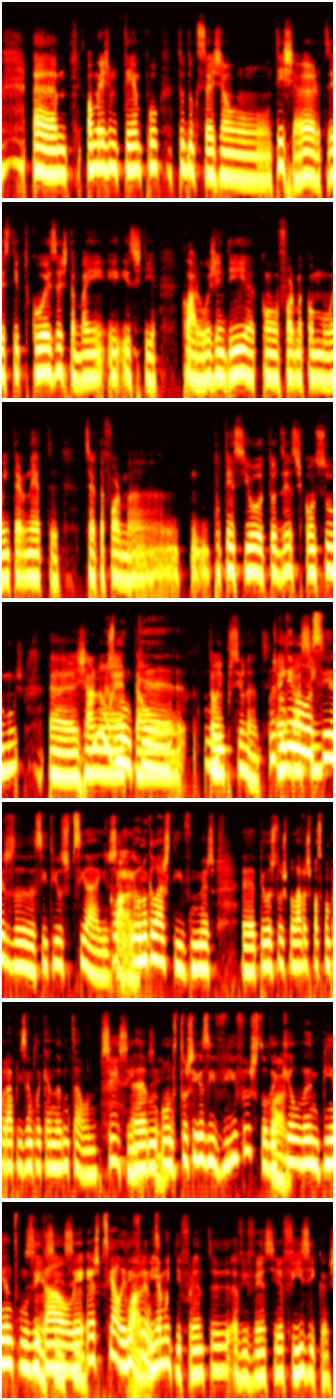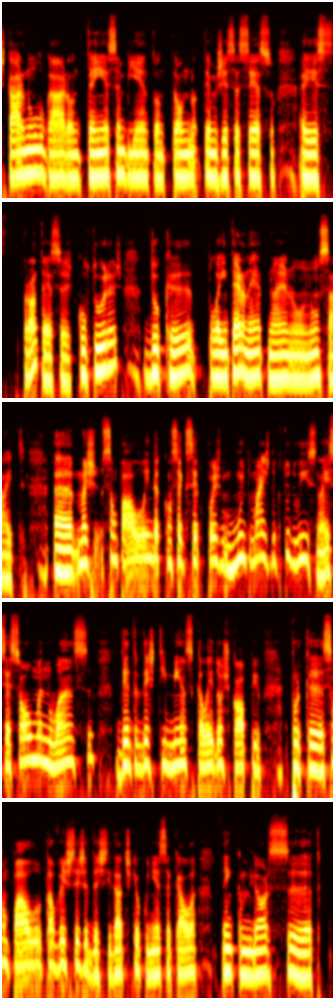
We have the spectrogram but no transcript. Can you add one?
Um, ao mesmo tempo, tudo o que sejam t-shirts, esse tipo de coisas também existia. Claro, hoje em dia, com a forma como a internet de certa forma potenciou todos esses consumos, uh, já mas não é nunca... tão, tão impressionante. Mas continuam assim... a ser uh, sítios especiais. Claro. Eu nunca lá estive, mas uh, pelas tuas palavras posso comparar, por exemplo, a Camden Town. Sim, sim, sim, Onde tu chegas e vives todo claro. aquele ambiente musical. Sim, sim, é, é, especial, é claro. diferente. E é muito diferente a vivência física, estar num lugar onde tem esse ambiente, onde, onde temos esse acesso a esse pronto, a essas culturas do que pela internet, não é? num, num site. Uh, mas São Paulo ainda consegue ser depois muito mais do que tudo isso, não é? Isso é só uma nuance dentro deste imenso caleidoscópio, porque São Paulo talvez seja das cidades que eu conheço aquela em que melhor se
